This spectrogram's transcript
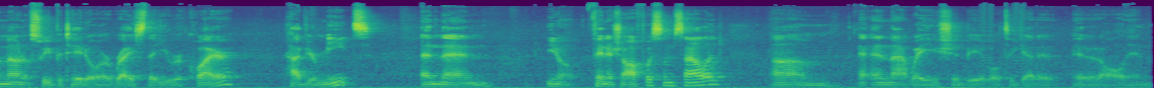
amount of sweet potato or rice that you require, have your meats, and then, you know, finish off with some salad. Um, and that way you should be able to get it, it, it all in.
